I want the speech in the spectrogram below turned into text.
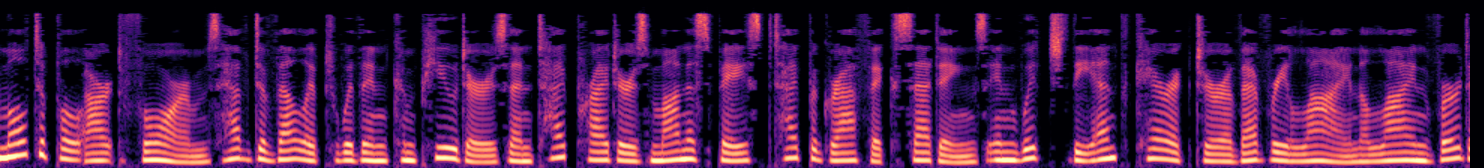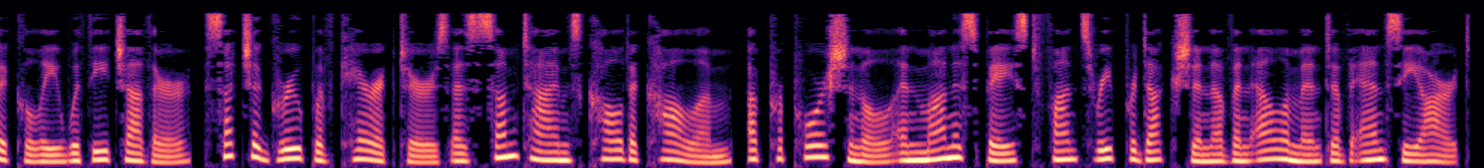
Multiple art forms have developed within computers and typewriters monospaced typographic settings in which the nth character of every line align vertically with each other. Such a group of characters is sometimes called a column. A proportional and monospaced font's reproduction of an element of ANSI art,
